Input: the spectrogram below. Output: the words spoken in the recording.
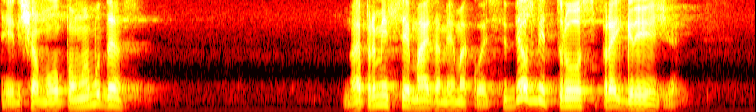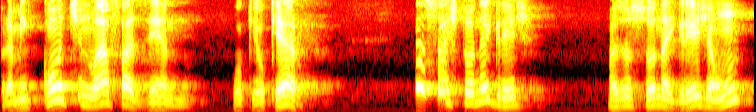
Ele chamou para uma mudança. Não é para mim ser mais a mesma coisa. Se Deus me trouxe para a igreja, para mim continuar fazendo o que eu quero, eu só estou na igreja. Mas eu sou na igreja um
